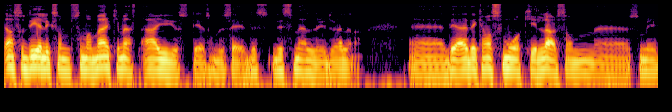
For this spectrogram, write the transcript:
alltså det liksom som man märker mest är ju just det som du säger, det, det smäller i duellerna. Eh, det, det kan vara små killar som, eh, som är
